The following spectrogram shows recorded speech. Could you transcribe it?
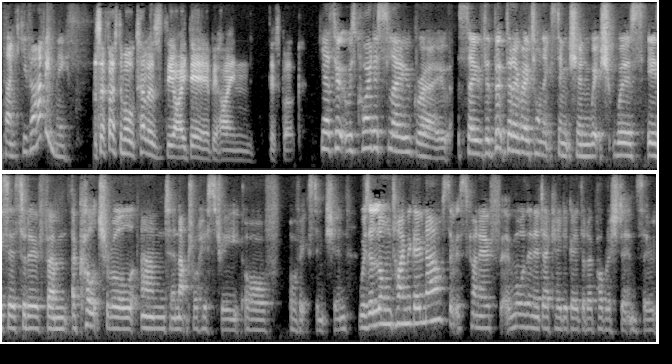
Thank you for having me. So, first of all, tell us the idea behind this book. Yeah, so it was quite a slow grow. So the book that I wrote on extinction, which was is a sort of um, a cultural and a natural history of of extinction was a long time ago now. So it was kind of uh, more than a decade ago that I published it. And so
